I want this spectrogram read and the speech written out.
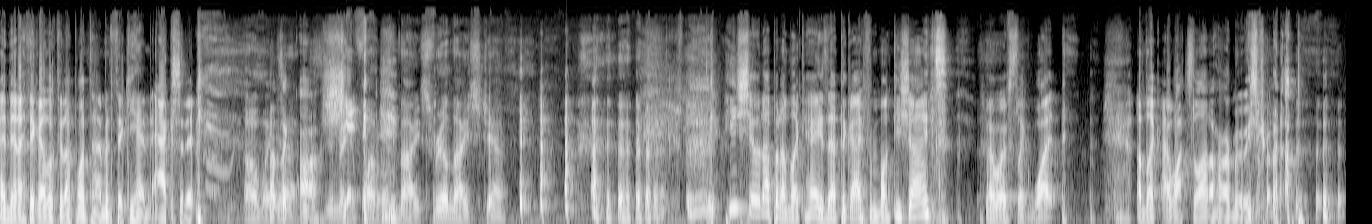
And then I think I looked it up one time and think he had an accident. Oh my God. I was god! like, oh, You're shit. making fun of him. Nice, real nice, Jeff. he showed up and I'm like, "Hey, is that the guy from Monkey Shines?" My wife's like, "What?" I'm like, "I watched a lot of horror movies growing up."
